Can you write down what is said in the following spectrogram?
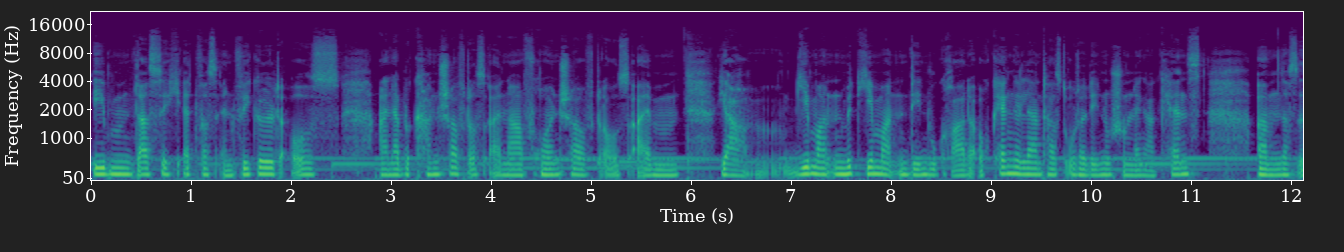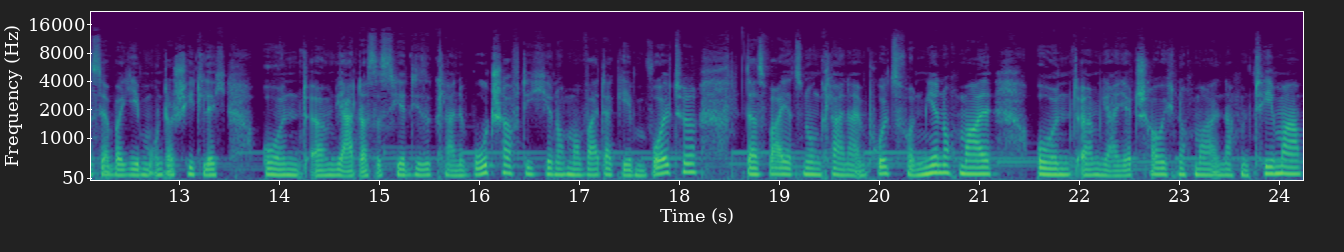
eben, dass sich etwas entwickelt aus einer Bekanntschaft, aus einer Freundschaft, aus einem, ja, jemanden mit jemanden, den du gerade auch kennengelernt hast oder den du schon länger kennst. Ähm, das ist ja bei jedem unterschiedlich. Und ähm, ja, das ist hier diese kleine Botschaft, die ich hier nochmal weitergeben wollte. Das war jetzt nur ein kleiner Impuls von mir nochmal. Und ähm, ja, jetzt schaue ich nochmal nach dem Thema.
